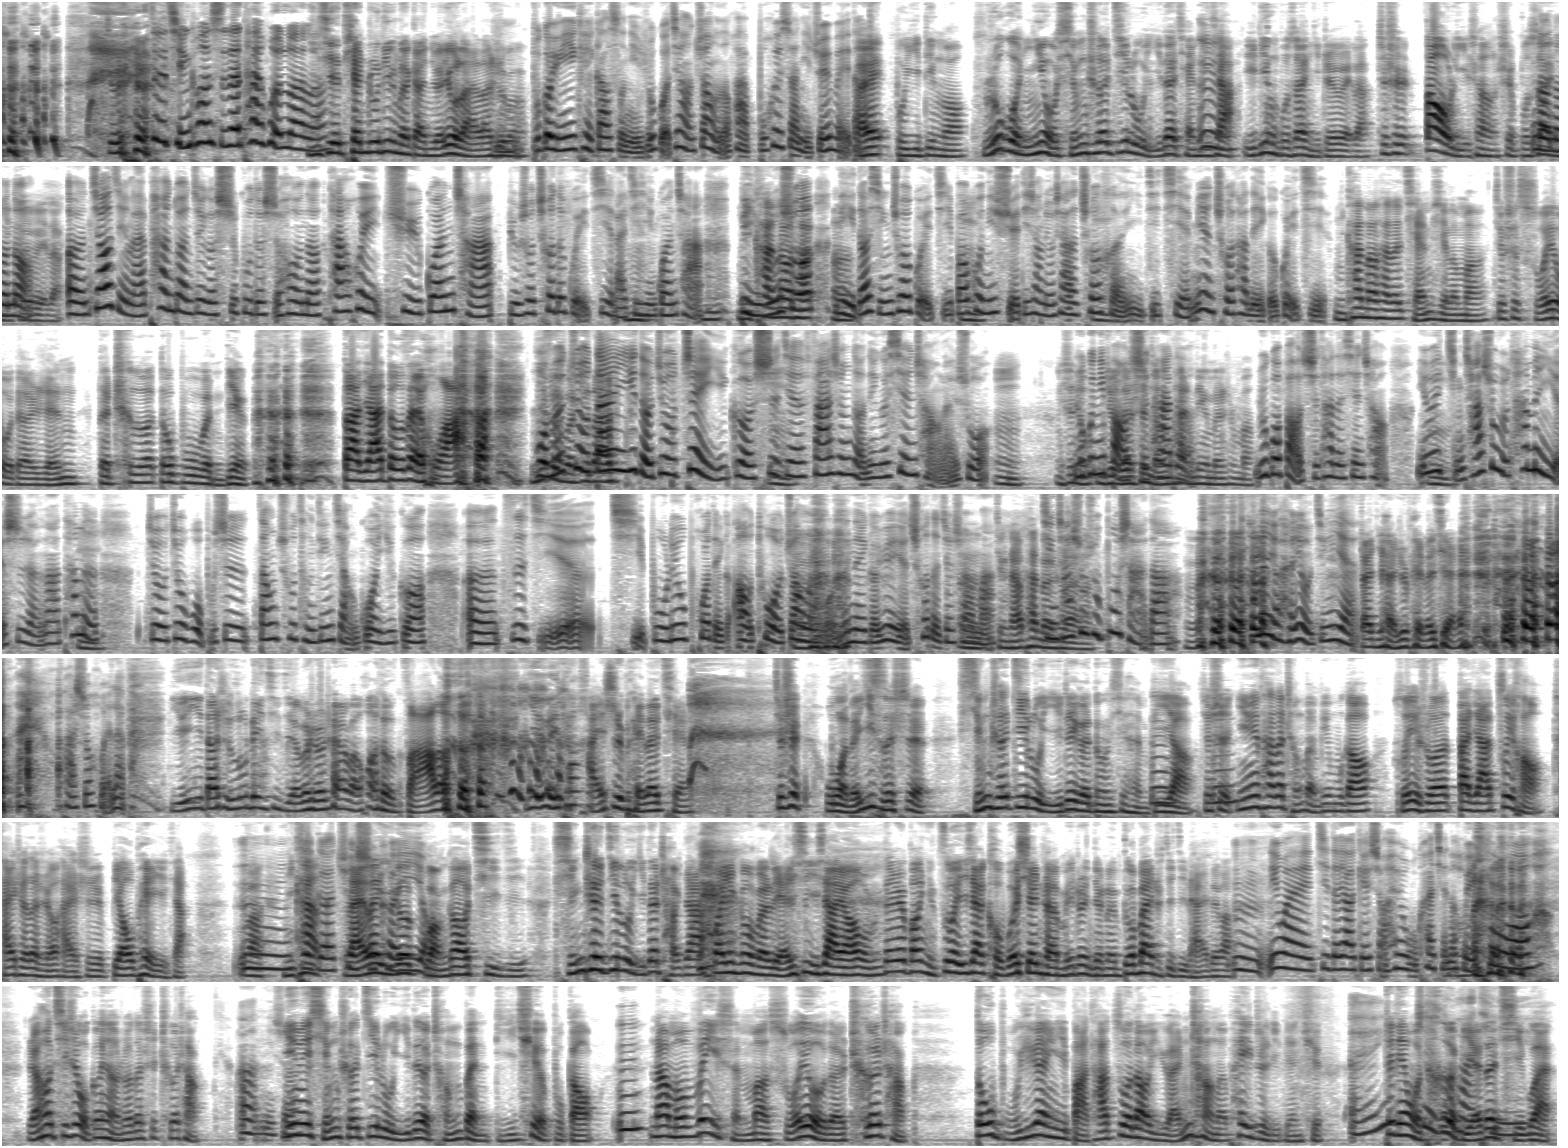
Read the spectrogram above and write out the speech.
就是这个情况实在太混乱了，一些天注定的感觉又来了，是吧？不过云一可以告诉你，如果这样撞了的话，不会算你追尾的。哎，不一定哦。如果你有行车记录仪的前提下，一定不算你追尾的，这是道理上是不算你追尾的。嗯，交警来判断这个事故的时候呢，他会去观察，比如说车的轨迹来进行观察，比如说你的行车轨迹，包括你雪地上留下的车痕以及。前面车它的一个轨迹，你看到它的前提了吗？就是所有的人的车都不稳定，大家都在滑。我们就单一的就这一个事件发生的那个现场来说，嗯，如果你保持他的？如果保持他的现场，因为警察叔叔他们也是人了，他们。就就我不是当初曾经讲过一个，呃，自己起步溜坡的一个奥拓撞了我们那个越野车的这事儿吗？警察判断，警察叔叔不傻的，他们也很有经验。但你还是赔了钱。哎，话说回来吧，云一当时录那期节目时候，差点把话筒砸了，因为他还是赔了钱。就是我的意思是。行车记录仪这个东西很必要，就是因为它的成本并不高，所以说大家最好开车的时候还是标配一下，对吧？你看来了一个广告契机，行车记录仪的厂家欢迎跟我们联系一下哟，我们在这帮你做一下口播宣传，没准你就能多卖出去几台，对吧？嗯，另外记得要给小黑五块钱的回 扣哦。然后其实我更想说的是车厂，嗯，你说，因为行车记录仪的成本的确不高。嗯，那么为什么所有的车厂都不愿意把它做到原厂的配置里边去？哎，这点我特别的奇怪。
